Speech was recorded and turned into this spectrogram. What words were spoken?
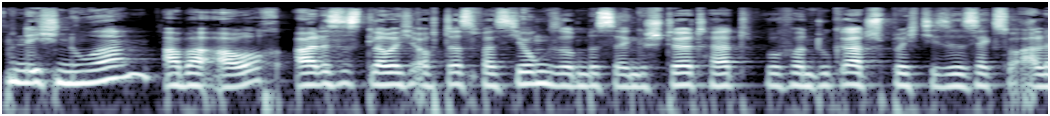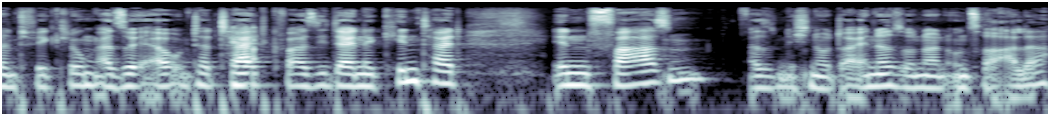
nicht nur, aber auch. Aber das ist, glaube ich, auch das, was Jung so ein bisschen gestört hat, wovon du gerade sprichst, diese Sexualentwicklung. Also er unterteilt ja. quasi deine Kindheit in Phasen, also nicht nur deine, sondern unsere aller,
